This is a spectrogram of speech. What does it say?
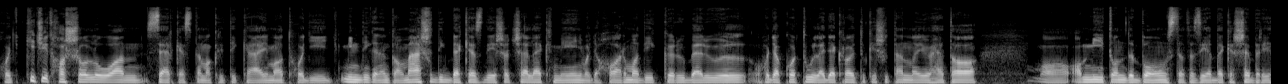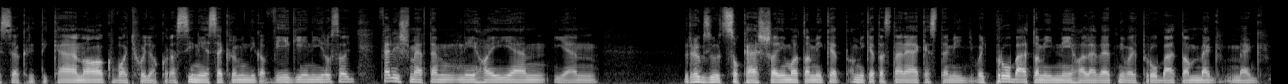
hogy kicsit hasonlóan szerkeztem a kritikáimat, hogy így mindig nem tudom, a második bekezdés a cselekmény, vagy a harmadik körülbelül, hogy akkor túl legyek rajtuk, és utána jöhet a, a, a meat on the bones, tehát az érdekesebb része a kritikának, vagy hogy akkor a színészekről mindig a végén írok, szóval hogy felismertem néha ilyen, ilyen rögzült szokásaimat, amiket, amiket aztán elkezdtem így, vagy próbáltam így néha levetni, vagy próbáltam meg, meg,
